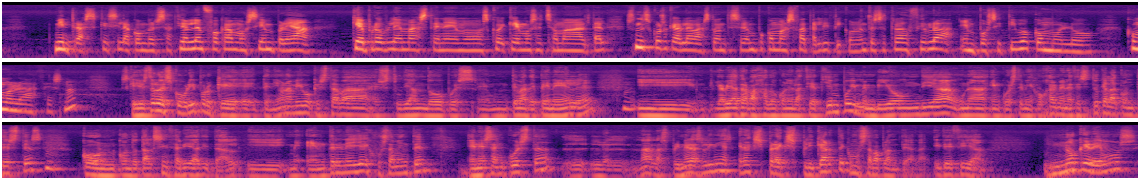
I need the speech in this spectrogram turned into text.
Mientras que si la conversación le enfocamos siempre a qué problemas tenemos, qué hemos hecho mal, tal, es un discurso que hablabas tú antes, era un poco más fatalítico, ¿no? Entonces traducirlo a, en positivo cómo lo, cómo lo haces, ¿no? Es que yo esto lo descubrí porque eh, tenía un amigo que estaba estudiando pues un tema de PNL mm. y yo había trabajado con él hacía tiempo y me envió un día una encuesta y me dijo, Jaime, necesito que la contestes con, con, total sinceridad y tal. Y me entré en ella y justamente en esa encuesta, nada, las primeras líneas era para explicarte cómo estaba planteada. Y te decía, no queremos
